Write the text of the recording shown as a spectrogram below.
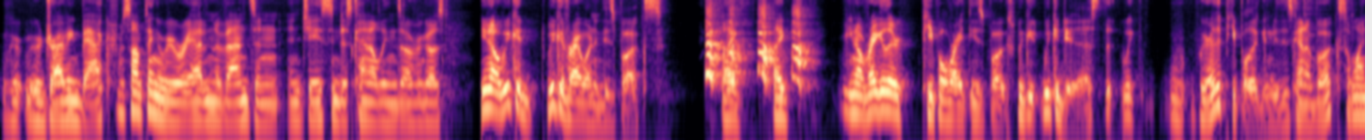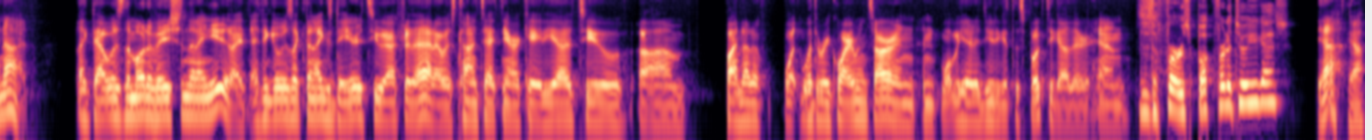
we were, we were driving back from something, or we were at an event, and, and Jason just kind of leans over and goes, "You know, we could we could write one of these books, like like you know, regular people write these books. We could we could do this. We we're the people that can do these kind of books, so why not?" Like that was the motivation that I needed. I, I think it was like the next day or two after that, I was contacting Arcadia to um, find out if, what what the requirements are and, and what we had to do to get this book together. And this is the first book for the two of you guys. Yeah, Yeah.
